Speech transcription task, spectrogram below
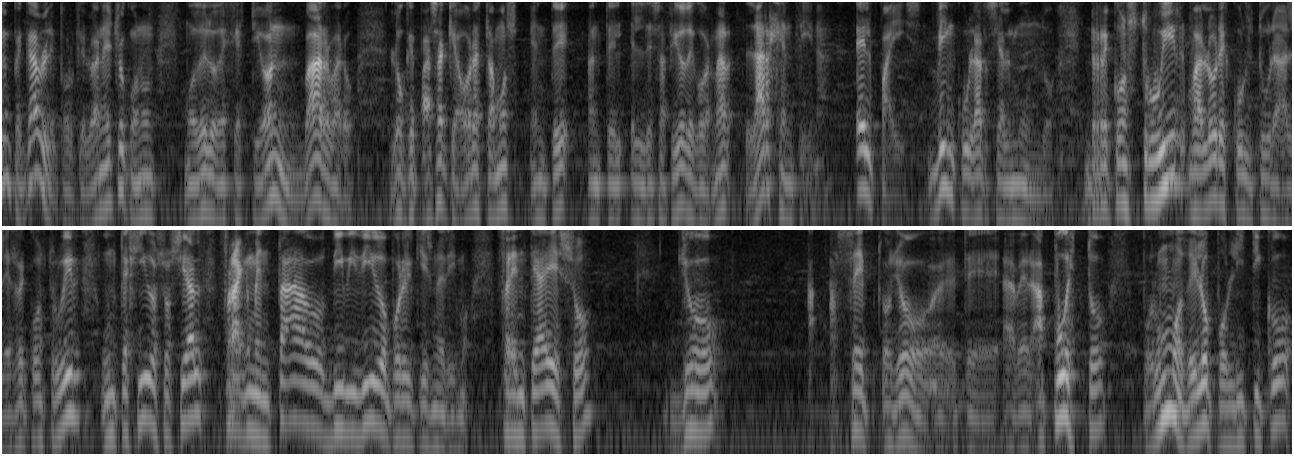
impecable, porque lo han hecho con un modelo de gestión bárbaro. Lo que pasa que ahora estamos ante, el, desafío de gobernar la Argentina el país, vincularse al mundo, reconstruir valores culturales, reconstruir un tejido social fragmentado, dividido por el kirchnerismo. Frente a eso, yo acepto, yo este, a ver, apuesto por un modelo político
